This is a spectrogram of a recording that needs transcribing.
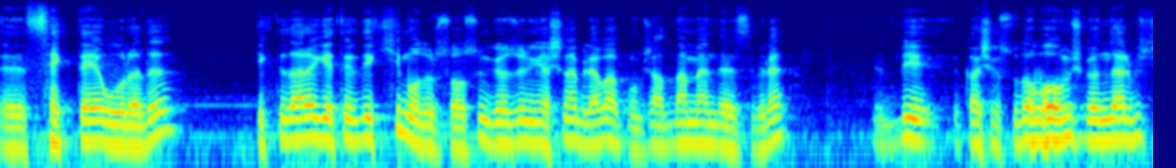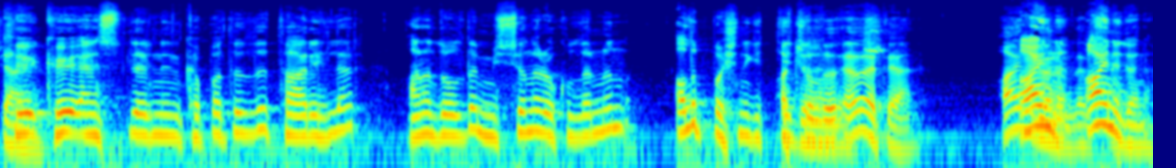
e, sekteye uğradı, iktidara getirdiği kim olursa olsun gözünün yaşına bile bakmamış. Adnan Menderes'i bile bir kaşık suda boğmuş göndermiş yani. Köy, köy enstitülerinin kapatıldığı tarihler Anadolu'da misyoner okullarının alıp başını gittiği Açıldı. dönemler. Evet yani. Aynı, Aynı, dönemler. aynı dönem.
